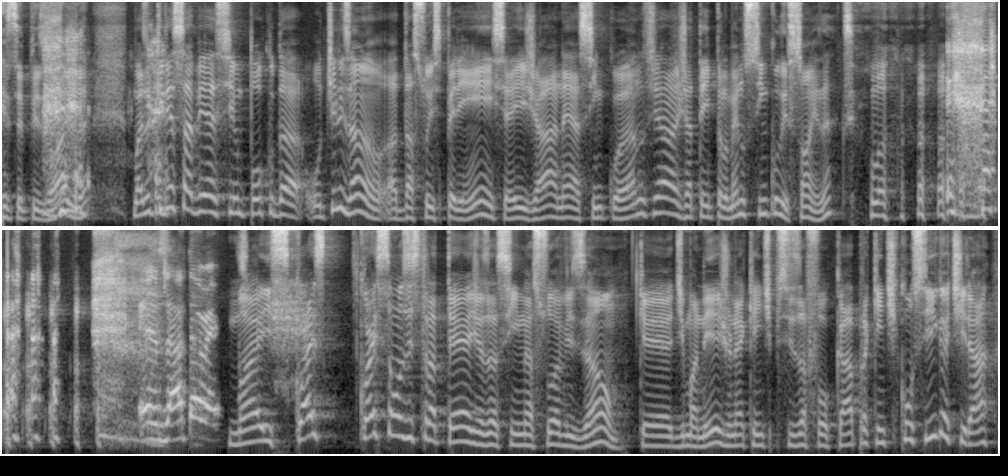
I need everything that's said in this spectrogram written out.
esse episódio, né? Mas eu queria saber, assim, um pouco da... Utilizando a, da sua experiência aí já, né, há cinco anos, já, já tem pelo menos cinco lições, né? Exatamente. Mas quais quais são as estratégias, assim, na sua visão, que é de manejo, né, que a gente precisa focar para que a gente consiga tirar,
